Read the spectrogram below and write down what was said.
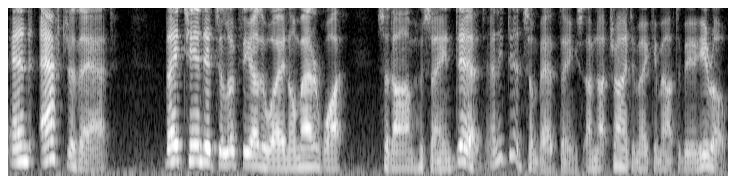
And after that, they tended to look the other way no matter what Saddam Hussein did. And he did some bad things. I'm not trying to make him out to be a hero.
